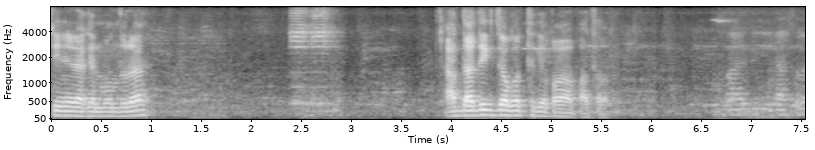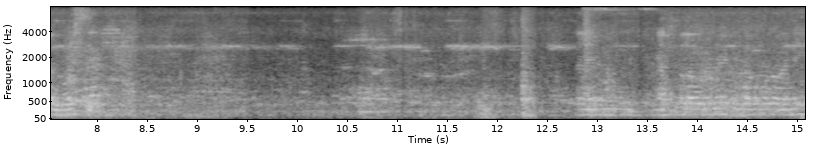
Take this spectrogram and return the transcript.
চিনে রাখেন বন্ধুরা। আধ্যাত্মিক জগৎ থেকে পাওয়া পাথর। গাছপালা ওঠে নাই হয়নি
